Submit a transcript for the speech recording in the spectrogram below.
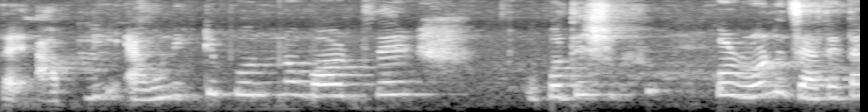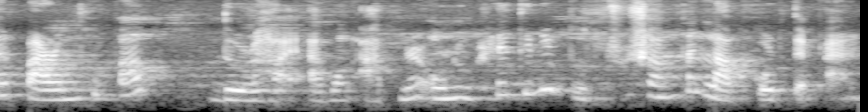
তাই আপনি এমন একটি পুণ্য বর্দের উপদেশ করুন যাতে তার প্রারম্ভ পাপ দূর হয় এবং আপনার অনুগ্রহে তিনি পুত্র সন্তান লাভ করতে পারেন।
